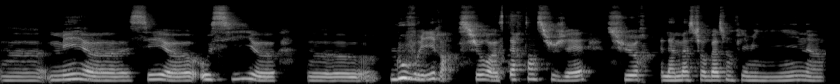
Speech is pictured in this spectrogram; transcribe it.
euh, mais euh, c'est euh, aussi euh, l'ouvrir sur certains sujets, sur la masturbation féminine,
